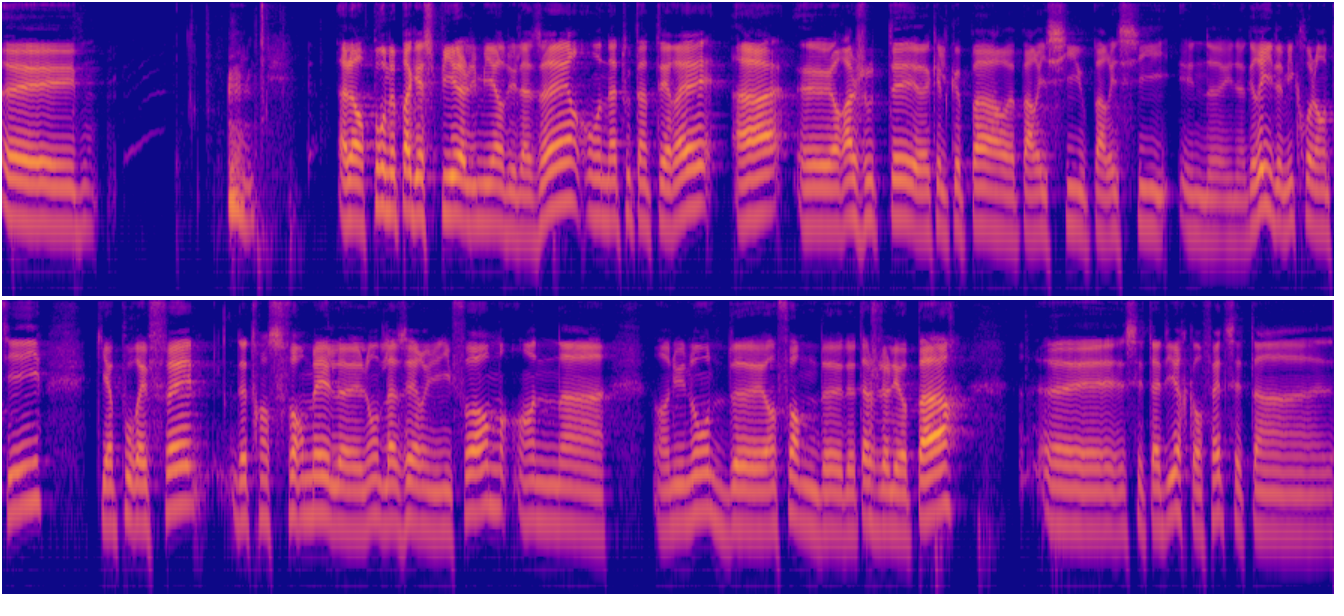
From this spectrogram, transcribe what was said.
euh, Alors, pour ne pas gaspiller la lumière du laser, on a tout intérêt à euh, rajouter euh, quelque part par ici ou par ici une, grille de micro-lentilles qui a pour effet de transformer l'onde laser uniforme en, une onde en forme de, tache de léopard. C'est-à-dire qu'en fait, c'est un,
